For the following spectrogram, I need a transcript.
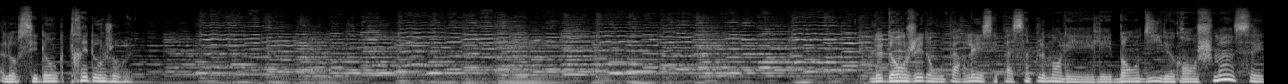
Alors c'est donc très dangereux. Le danger dont vous parlez, c'est pas simplement les, bandits de grand chemin, c'est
